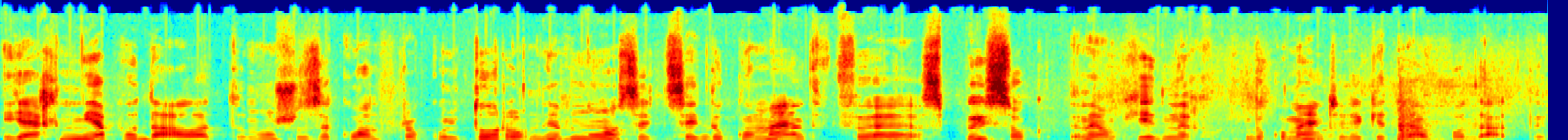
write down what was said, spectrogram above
Я їх не подала, тому що закон про культуру не вносить цей документ в список необхідних документів, які треба подати.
